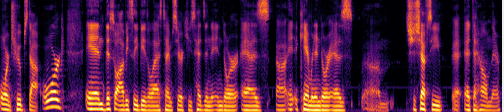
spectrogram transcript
orangehoops.org. And this will obviously be the last time Syracuse heads into indoor as uh, Cameron Indoor as um, at at the helm there.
